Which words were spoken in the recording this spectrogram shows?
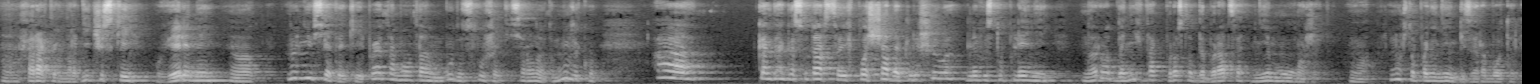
Э, характер нордический, уверенный, вот. Ну, не все такие, поэтому там будут слушать все равно эту музыку. А когда государство их площадок лишило для выступлений, народ до них так просто добраться не может. Вот. Ну, чтобы они деньги заработали.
